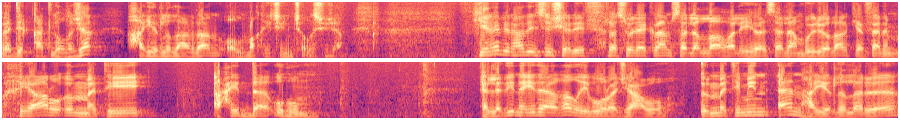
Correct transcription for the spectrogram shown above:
ve dikkatli olacak, hayırlılardan olmak için çalışacak. Yine bir hadisi şerif. Resul-i Ekrem sallallahu aleyhi ve sellem buyuruyorlar ki efendim Hiyaru ümmeti ahiddâuhum ellezine izâ gazibû raca'û. Ümmetimin en hayırlıları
